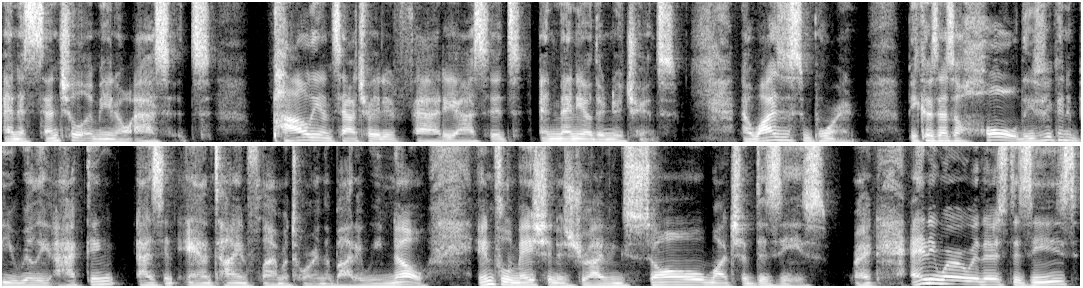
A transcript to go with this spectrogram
and essential amino acids, polyunsaturated fatty acids, and many other nutrients. Now, why is this important? Because as a whole, these are going to be really acting as an anti inflammatory in the body. We know inflammation is driving so much of disease, right? Anywhere where there's disease,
